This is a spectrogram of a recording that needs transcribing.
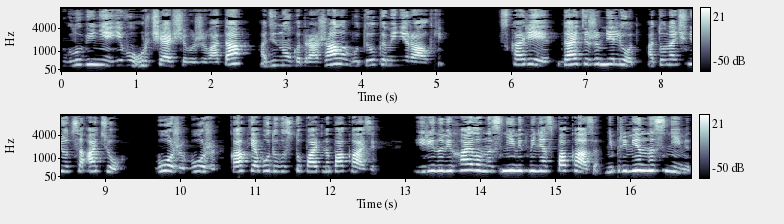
В глубине его урчащего живота одиноко дрожала бутылка минералки. «Скорее, дайте же мне лед, а то начнется отек. Боже, боже, как я буду выступать на показе! Ирина Михайловна снимет меня с показа, непременно снимет.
